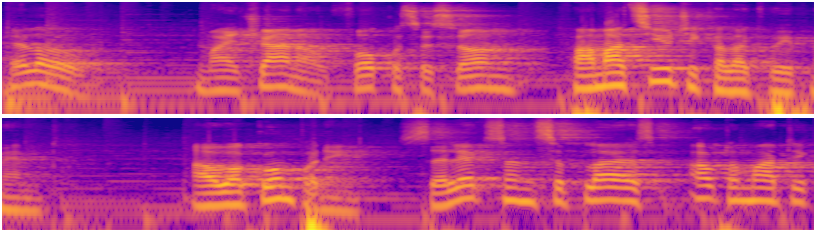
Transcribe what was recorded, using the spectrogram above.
Hello, my channel focuses on pharmaceutical equipment. Our company selects and supplies automatic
